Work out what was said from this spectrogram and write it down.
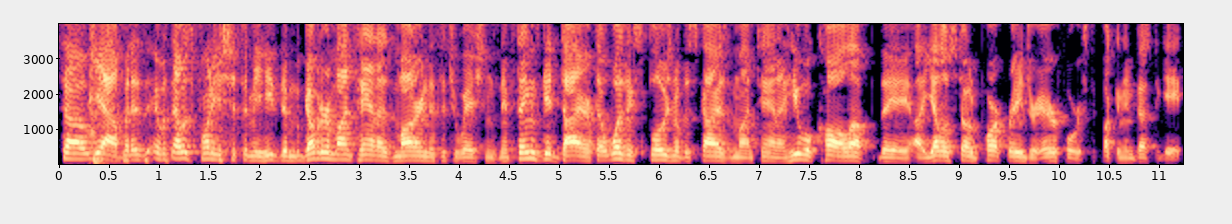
So yeah, but it, it was that was funny as shit to me. He's the governor of Montana is monitoring the situations, and if things get dire, if there was an explosion of the skies in Montana, he will call up the uh, Yellowstone Park Ranger Air Force to fucking investigate.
